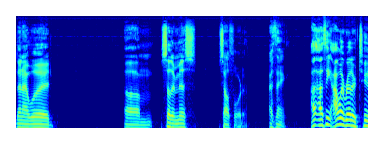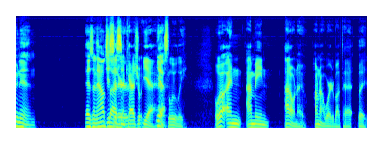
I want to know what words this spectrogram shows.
than I would um, Southern Miss South Florida. I think. I, I think I would rather tune in as an outsider. just as a casual, yeah, Yeah. absolutely. Well, and I mean, I don't know. I'm not worried about that, but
